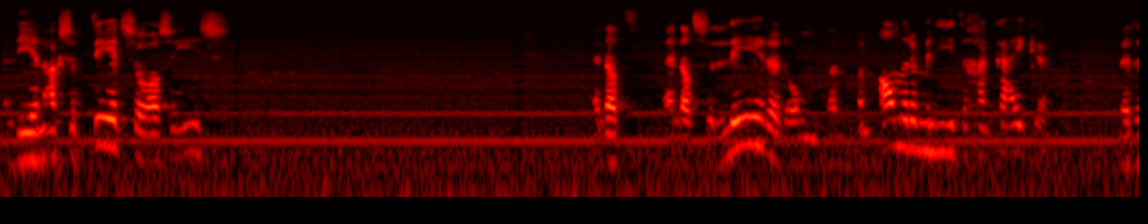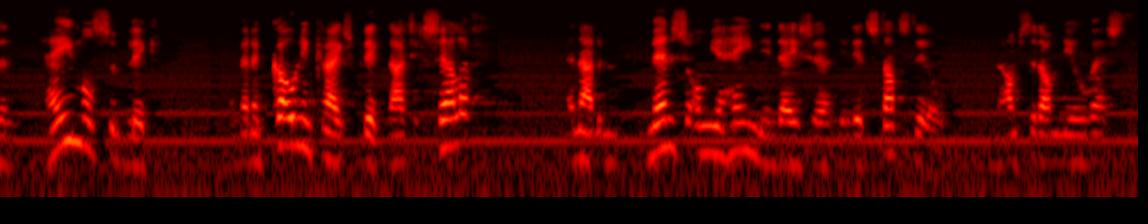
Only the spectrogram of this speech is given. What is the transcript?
En die hen accepteert zoals hij is. En dat, en dat ze leren om op een andere manier te gaan kijken. Met een hemelse blik. Met een koninkrijksblik naar zichzelf. En naar de mensen om je heen in, deze, in dit stadsdeel. In Amsterdam Nieuw-West.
